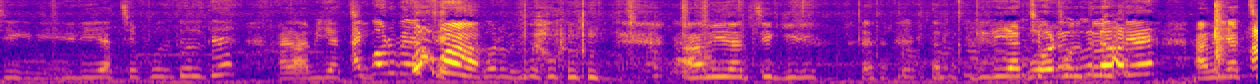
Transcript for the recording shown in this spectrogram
চিক নিয়ে দিদি যাচ্ছে ফুল তুলতে আর আমি যাচ্ছি গরু গরু আমি যাচ্ছি গিরি দিদি যাচ্ছে ফুল তুলতে আমি যাচ্ছি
